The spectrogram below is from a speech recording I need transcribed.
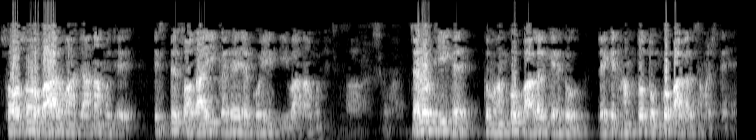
سو سو بار وہاں جانا مجھے، اس پہ سودائی کہے یا کوئی دیوانہ مجھے۔ چلو ٹھیک ہے، تم ہم کو پاگل کہہ دو، لیکن ہم تو تم کو پاگل سمجھتے ہیں،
